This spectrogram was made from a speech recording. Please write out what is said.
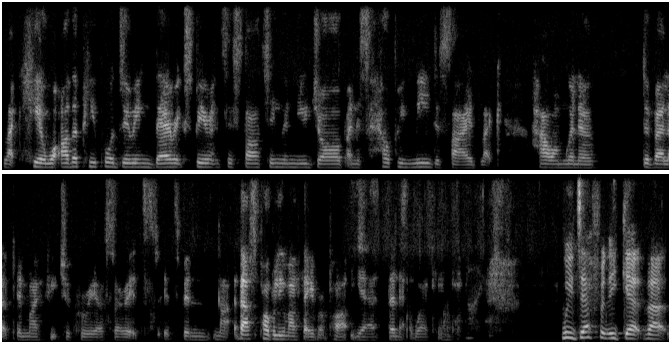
like hear what other people are doing their experiences starting the new job and it's helping me decide like how I'm going to develop in my future career. So it's it's been that's probably my favorite part yeah the networking. We definitely get that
